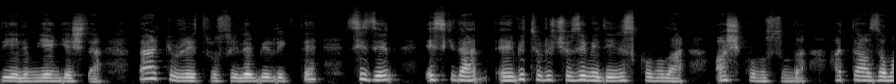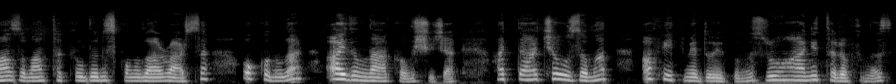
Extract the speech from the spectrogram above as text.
diyelim yengeçler, Merkür Retrosu ile birlikte sizin eskiden e, bir türlü çözemediğiniz konular, aşk konusunda hatta zaman zaman takıldığınız konular varsa o konular aydınlığa kavuşacak. Hatta çoğu zaman affetme duygunuz, ruhani tarafınız,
